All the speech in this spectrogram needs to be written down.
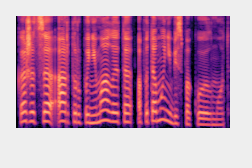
Кажется, Артур понимал это, а потому не беспокоил Мод.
